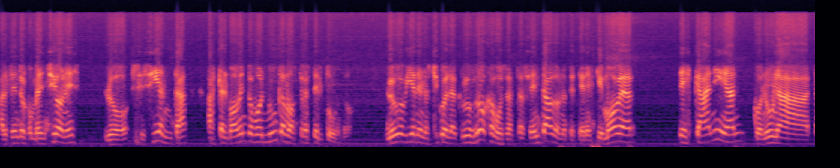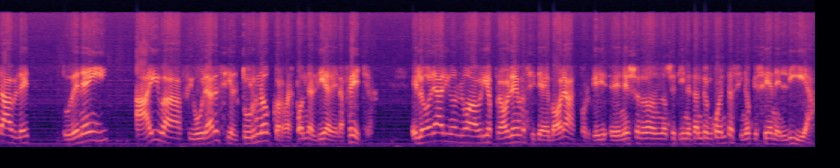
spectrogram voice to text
al centro de convenciones, lo, se sienta, hasta el momento vos nunca mostraste el turno. Luego vienen los chicos de la Cruz Roja, vos ya estás sentado, no te tenés que mover, te escanean con una tablet tu DNI, ahí va a figurar si el turno corresponde al día de la fecha. El horario no habría problema si te demorás, porque en eso no, no se tiene tanto en cuenta, sino que sea en el día.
